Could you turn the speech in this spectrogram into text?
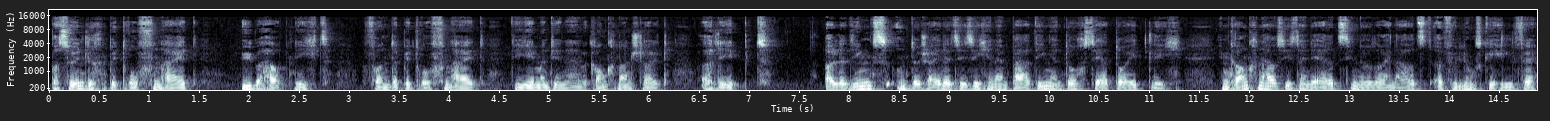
persönlichen Betroffenheit überhaupt nicht von der Betroffenheit, die jemand in einer Krankenanstalt erlebt. Allerdings unterscheidet sie sich in ein paar Dingen doch sehr deutlich. Im Krankenhaus ist eine Ärztin oder ein Arzt Erfüllungsgehilfe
